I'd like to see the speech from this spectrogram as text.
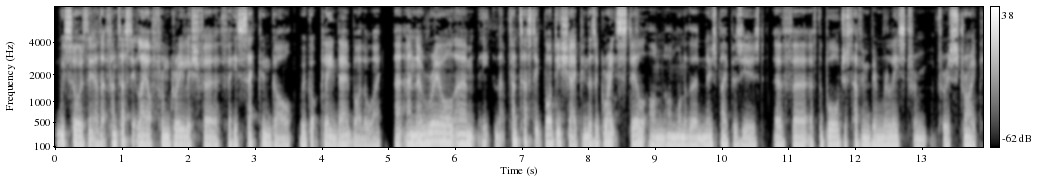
we saw is the, that fantastic layoff from Grealish for, for his second goal. We got cleaned out, by the way, uh, and a real um, that fantastic body shaping. There's a great still on, on one of the newspapers used of uh, of the ball just having been released from for his strike,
